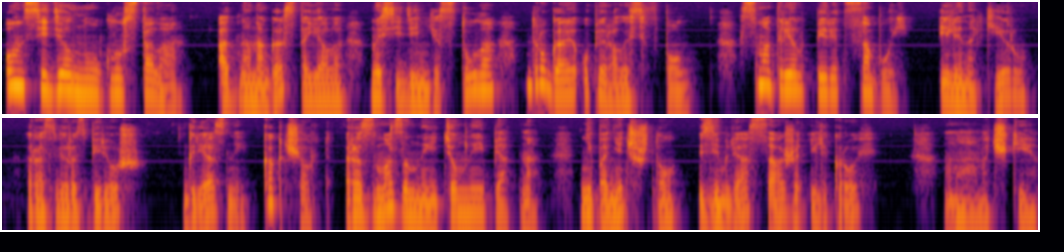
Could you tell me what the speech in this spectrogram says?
Он сидел на углу стола, Одна нога стояла на сиденье стула, другая упиралась в пол. Смотрел перед собой. Или на Киру. Разве разберешь? Грязный, как черт. Размазанные темные пятна. Не понять, что. Земля, сажа или кровь? Мамочки!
